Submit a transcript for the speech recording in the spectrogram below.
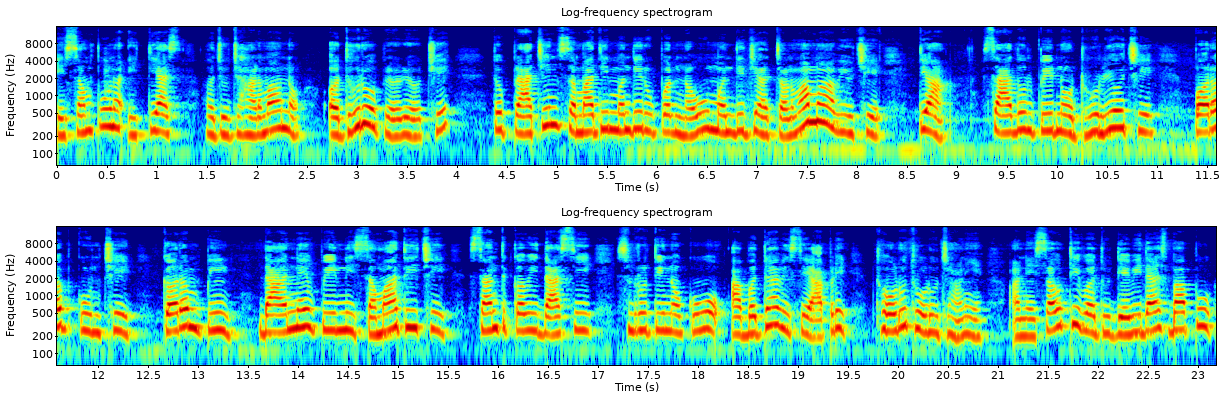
એ સંપૂર્ણ ઇતિહાસ હજુ જાણવાનો અધૂરો રહ્યો છે. તો પ્રાચીન સમાધિ મંદિર ઉપર નવું મંદિર જ્યાં ચણવામાં આવ્યું છે, ત્યાં સાદુલ પીરનો ઢોલિયો છે પરબકુંડ છે, કરમ પીર દાનેવ પીરની સમાધિ છે, સંત કવિ દાસી સ્મૃતિનો કૂવો, આ બધા વિશે આપણે થોડું થોડું જાણીએ. અને સૌથી વધુ દેવીદાસ બાપુ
